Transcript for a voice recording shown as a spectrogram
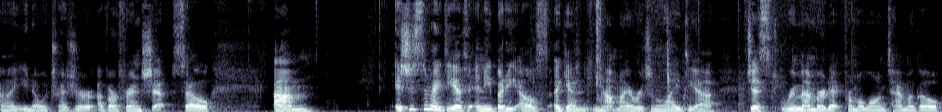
uh, you know, a treasure of our friendship. So um, it's just an idea if anybody else, again, not my original idea, just remembered it from a long time ago.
